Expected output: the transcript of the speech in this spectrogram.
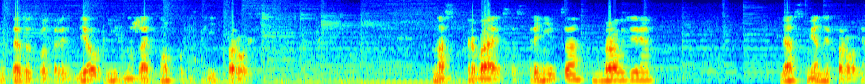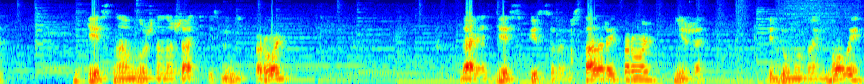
вот этот вот раздел и нажать кнопку изменить пароль. У нас открывается страница в браузере для смены пароля. Здесь нам нужно нажать изменить пароль. Далее здесь вписываем старый пароль, ниже придумываем новый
